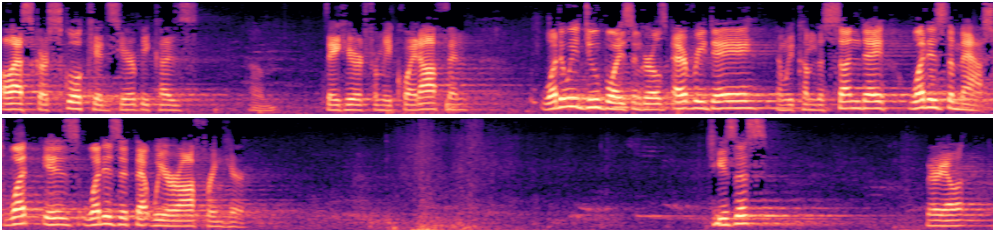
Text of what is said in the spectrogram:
I'll ask our school kids here because um, they hear it from me quite often. What do we do, boys and girls, every day? And we come to Sunday. What is the Mass? What is, what is it that we are offering here? Jesus? Mariella?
